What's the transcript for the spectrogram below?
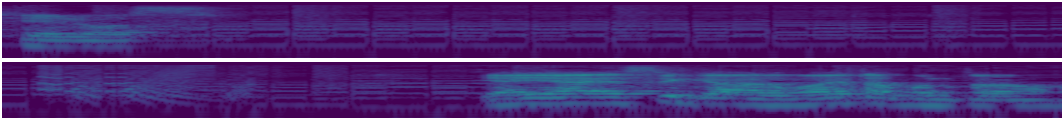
Okay, los. Ja, ja, ist egal. Weiter runter.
